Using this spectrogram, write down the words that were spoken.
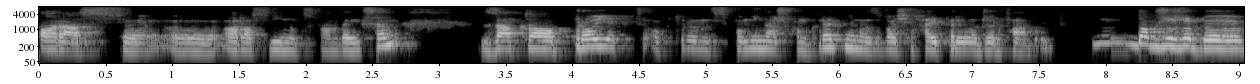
oraz, oraz Linux Foundation. Za to projekt, o którym wspominasz konkretnie, nazywa się Hyperledger Fabric. Dobrze, żeby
